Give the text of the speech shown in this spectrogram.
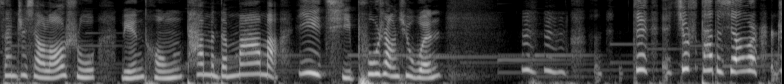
三只小老鼠连同他们的妈妈一起扑上去闻，嗯嗯，对，就是它的香味儿，真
